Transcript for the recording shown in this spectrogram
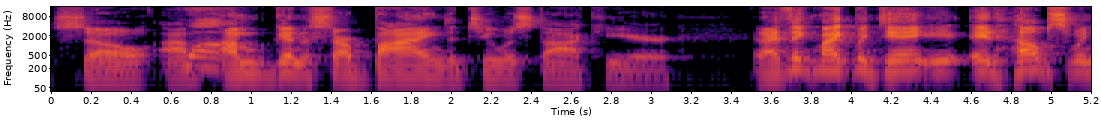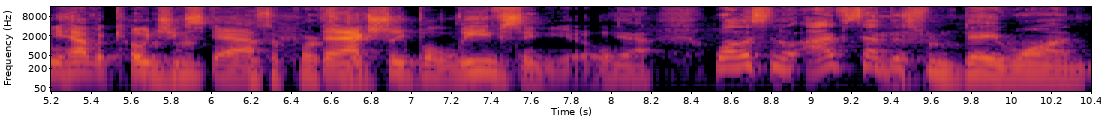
So I'm Well- I'm gonna start buying the Tua stock here. And I think Mike McDaniel, it helps when you have a coaching staff Mm-hmm. supports that you. actually believes in you. Yeah. Well, listen, I've said this from day one,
